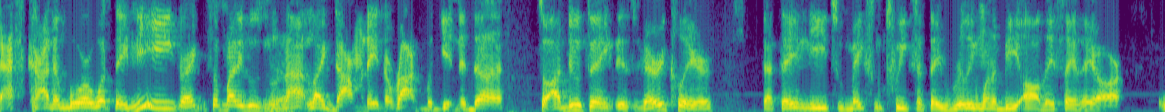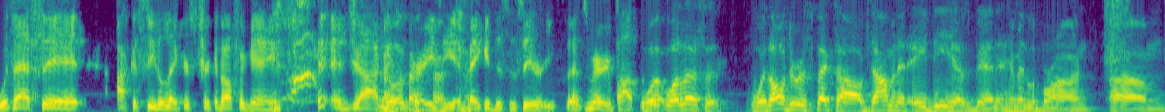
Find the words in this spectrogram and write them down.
That's kind of more what they need, right? Somebody who's not like dominating the rock but getting it done. So I do think it's very clear that they need to make some tweaks if they really want to be all they say they are. With that said, I could see the Lakers tricking off a game and Ja going crazy and making this a series. That's very possible. Well, well, listen. With all due respect to how dominant AD has been, and him and LeBron, um,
